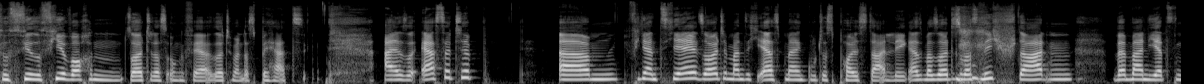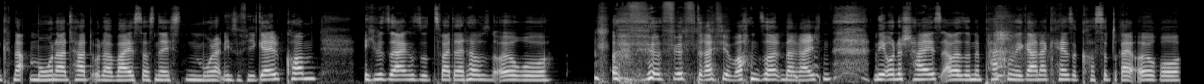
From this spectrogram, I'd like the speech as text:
so für so vier Wochen sollte das ungefähr, sollte man das beherzigen. Also, erster Tipp. Ähm, finanziell sollte man sich erstmal ein gutes Polster anlegen. Also man sollte sowas nicht starten, wenn man jetzt einen knappen Monat hat oder weiß, dass nächsten Monat nicht so viel Geld kommt. Ich würde sagen, so 2.000, 3.000 Euro für, für drei, vier Wochen sollten da reichen. Nee, ohne Scheiß, aber so eine Packung veganer Käse kostet drei Euro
